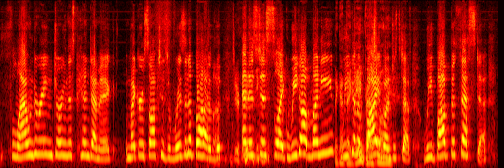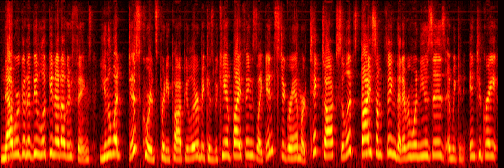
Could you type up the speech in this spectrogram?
floundering during this pandemic, Microsoft has risen above and it's just like we got money, got we gonna buy a money. bunch of stuff. We bought Bethesda. Now we're gonna be looking at other things. You know what? Discord's pretty popular because we can't buy things like Instagram or TikTok, so let's buy something that everyone uses and we can integrate.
